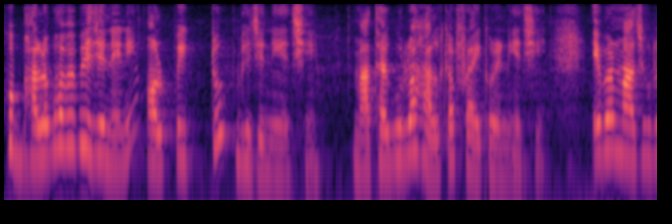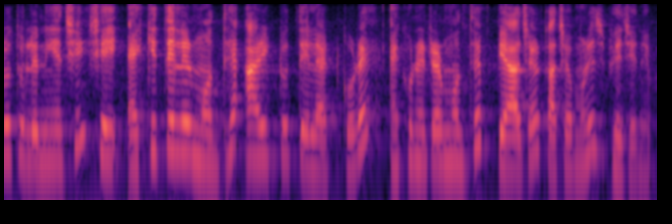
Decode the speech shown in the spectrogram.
খুব ভালোভাবে ভেজে নিইনি, অল্প একটু ভেজে নিয়েছি। মাথাগুলো হালকা ফ্রাই করে নিয়েছি। এবার মাছগুলো তুলে নিয়েছি। সেই একই তেলের মধ্যে আর একটু তেল অ্যাড করে এখন এটার মধ্যে পেঁয়াজ আর কাঁচামরিচ ভেজে নেব।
